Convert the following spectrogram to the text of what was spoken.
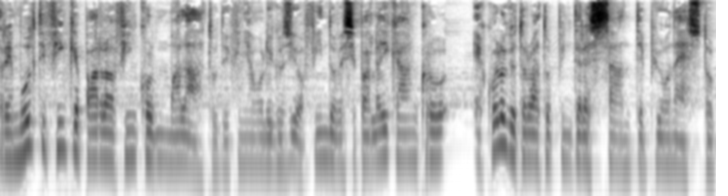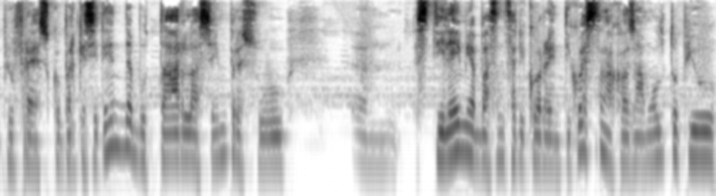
tra i molti film che parlano film col malato, definiamoli così, o film dove si parla di cancro, è quello che ho trovato più interessante, più onesto, più fresco, perché si tende a buttarla sempre su um, stilemi abbastanza ricorrenti. Questa è una cosa molto più,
